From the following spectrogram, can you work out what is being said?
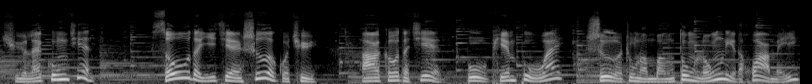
取来弓箭，嗖的一箭射过去，阿高的箭不偏不歪，射中了猛洞笼里的画眉，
